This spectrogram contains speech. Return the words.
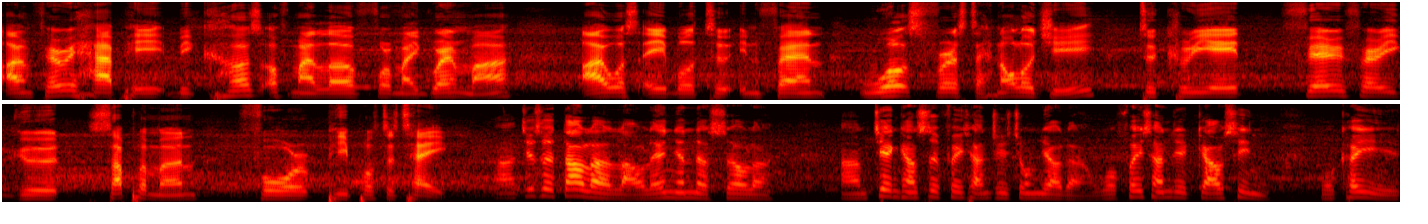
I'm very happy because of my love for my grandma, I was able to invent world's first technology to create very, very good supplement for people to take. 啊，就是到了老年人的时候了，啊，健康是非常最重要的。我非常的高兴，我可以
